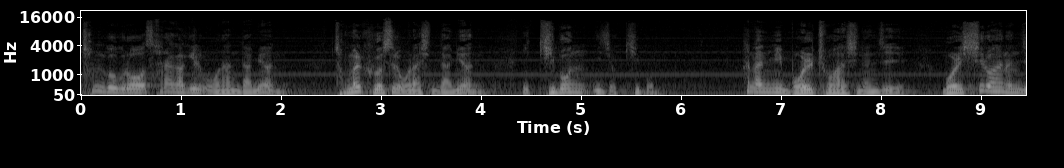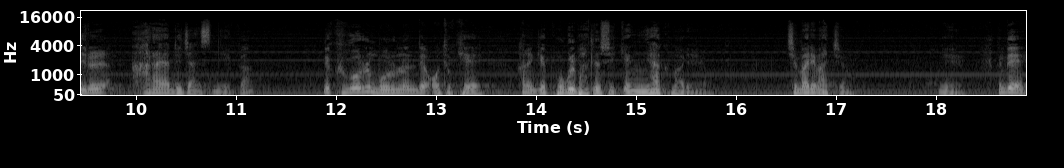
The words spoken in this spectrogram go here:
천국으로 살아가길 원한다면 정말 그것을 원하신다면 이 기본이죠 기본 하나님이 뭘 좋아하시는지 뭘 싫어하는지를 알아야 되지 않습니까? 근데 그거를 모르는데 어떻게 하나님께 복을 받을 수 있겠느냐 그 말이에요. 제 말이 맞죠? 예. 근데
